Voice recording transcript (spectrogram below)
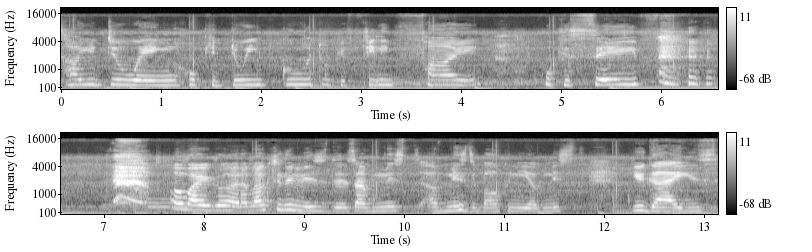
how you doing? Hope you're doing good. Hope you're feeling fine. Hope you're safe. oh my god, I've actually missed this. I've missed I've missed the balcony. I've missed you guys.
